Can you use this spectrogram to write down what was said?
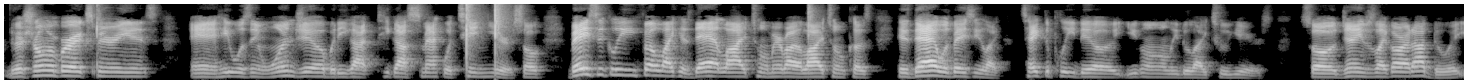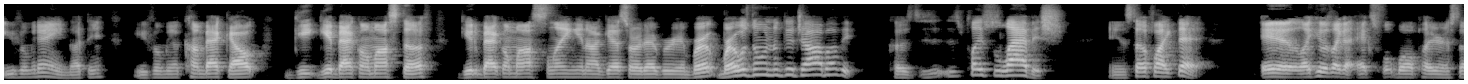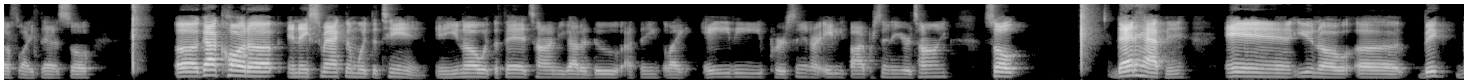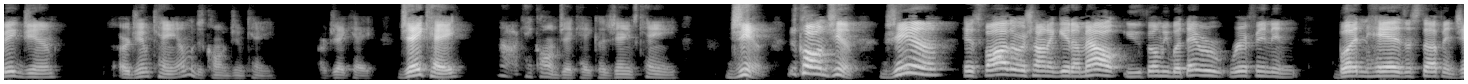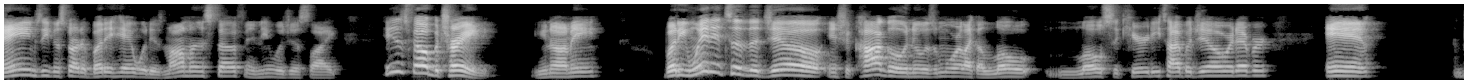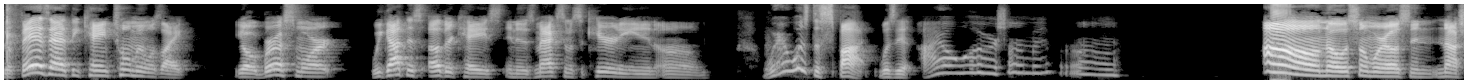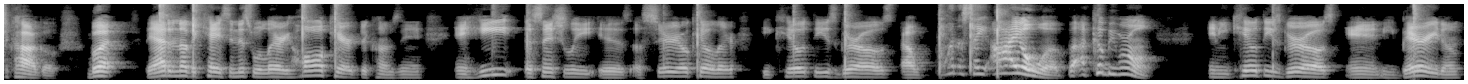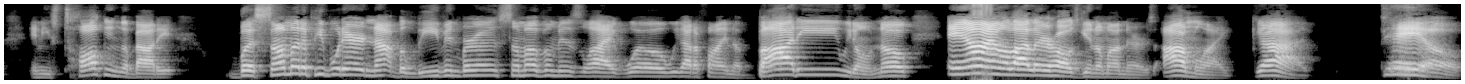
the Schoenberg experience, and he was in one jail, but he got he got smacked with ten years. So basically, he felt like his dad lied to him. Everybody lied to him because his dad was basically like, "Take the plea deal. You gonna only do like two years." So James was like, "All right, I'll do it." You feel me? That ain't nothing. You feel me? I'll come back out, get get back on my stuff, get it back on my slinging, I guess, or whatever. And bro, bro was doing a good job of it because his place was lavish and stuff like that. And like he was like an ex football player and stuff like that. So uh got caught up and they smacked him with the 10. And you know, with the Fed time, you got to do, I think, like 80% or 85% of your time. So that happened. And, you know, uh Big Big Jim or Jim Kane, I'm gonna just call him Jim Kane or JK. JK, no, I can't call him JK because James Kane. Jim. Just call him Jim. Jim, his father was trying to get him out, you feel me? But they were riffing and butting heads and stuff. And James even started butting head with his mama and stuff. And he was just like, he just felt betrayed. You know what I mean? But he went into the jail in Chicago and it was more like a low, low security type of jail or whatever. And the feds actually came to him and was like, yo, bruh, smart. We got this other case in his maximum security in um where was the spot? Was it Iowa or something? Uh, I don't know, somewhere else in not Chicago. But they had another case, and this where Larry Hall character comes in, and he essentially is a serial killer. He killed these girls. I want to say Iowa, but I could be wrong. And he killed these girls, and he buried them, and he's talking about it. But some of the people there not believing, bruh. Some of them is like, well, we gotta find a body. We don't know. And I ain't a lot Larry Hall's getting on my nerves. I'm like, God damn.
